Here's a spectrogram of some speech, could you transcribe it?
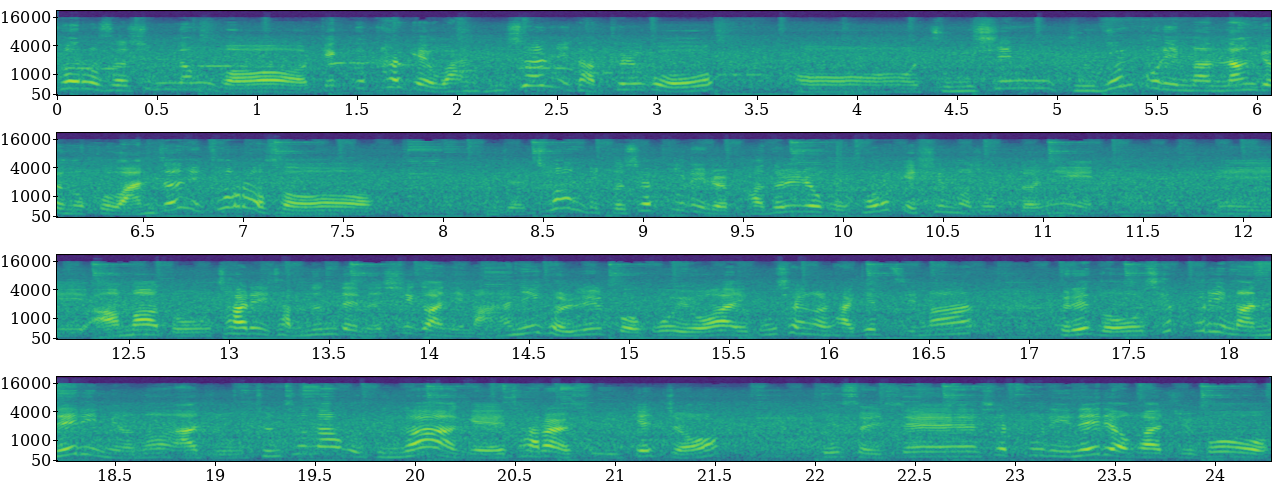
털어서 심는 거 깨끗하게 완전히 다 틀고 어, 중심 굵은 뿌리만 남겨놓고 완전히 털어서 이제 처음부터 새 뿌리를 받으려고 그렇게 심어줬더니 이 아마도 자리 잡는 데는 시간이 많이 걸릴 거고 요 아이 고생을 하겠지만 그래도 새 뿌리만 내리면은 아주 튼튼하고 건강하게 자랄 수 있겠죠. 그래서 이제 새 뿌리 내려가지고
